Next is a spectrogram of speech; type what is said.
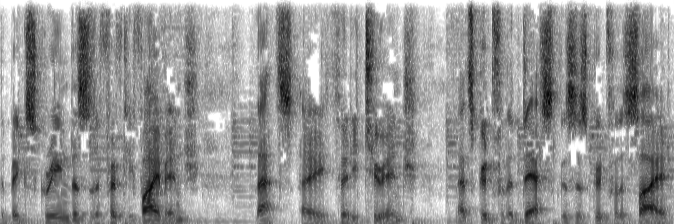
the big screen, this is a 55 inch. That's a 32 inch. That's good for the desk. This is good for the side.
